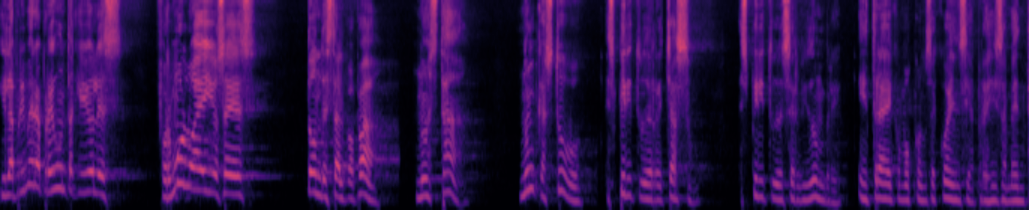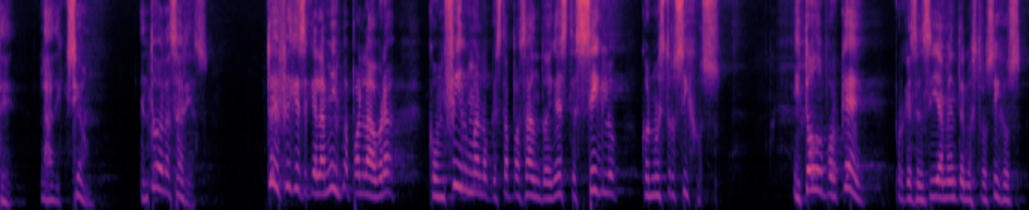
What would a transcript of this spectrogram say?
Y la primera pregunta que yo les formulo a ellos es, ¿dónde está el papá? No está, nunca estuvo. Espíritu de rechazo, espíritu de servidumbre y trae como consecuencia precisamente la adicción en todas las áreas. Entonces fíjese que la misma palabra confirma lo que está pasando en este siglo con nuestros hijos. ¿Y todo por qué? Porque sencillamente nuestros hijos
